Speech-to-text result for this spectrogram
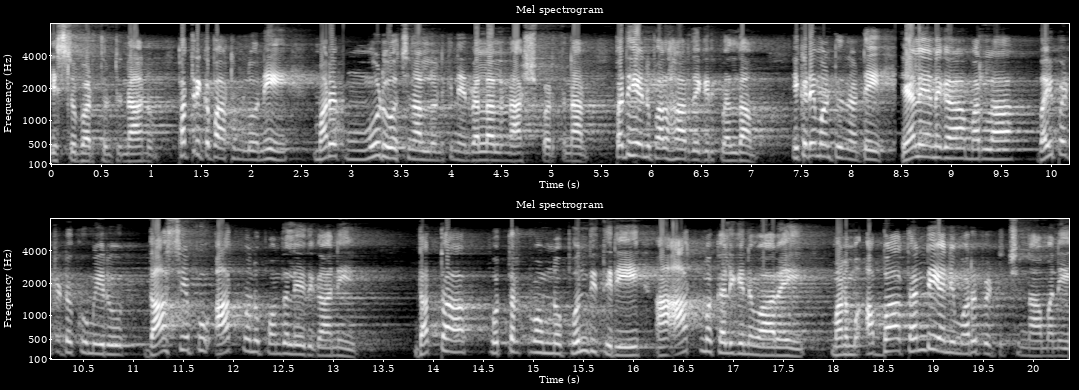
ఇష్టపడుతుంటున్నాను. పత్రిక పాఠంలోని మరొక మూడు వచనాల్లోనికి నేను వెళ్ళాలని ఆశపడుతున్నాను. పదిహేను పదహారు దగ్గరికి వెళ్దాం. ఇక్కడేమంటుందంటే ఏలయనగా మరలా భయపెట్టుటకు మీరు దాస్యపు ఆత్మను పొందలేదు కానీ దత్త పుత్రత్వమును పొందితిరి ఆ ఆత్మ కలిగిన వారై మనము అబ్బా తండ్రి అని మొరపెట్టుచున్నామని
